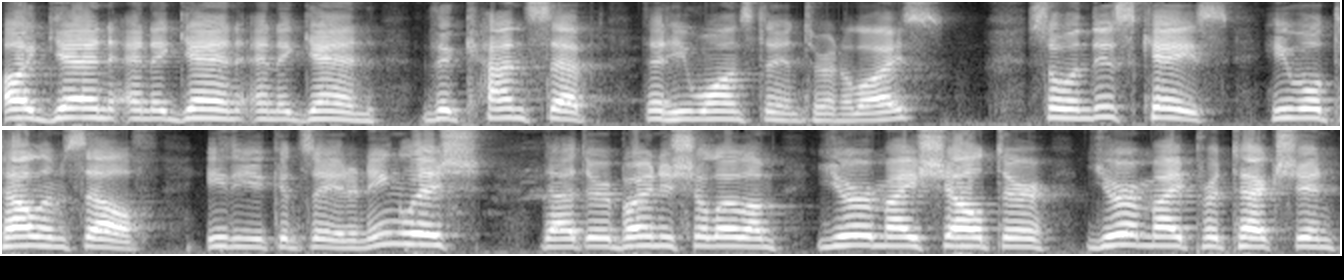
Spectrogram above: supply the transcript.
again and again and again the concept that he wants to internalize. So in this case, he will tell himself, either you can say it in English, that the Ribbono Shel Olam, you're my shelter, you're my protection,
